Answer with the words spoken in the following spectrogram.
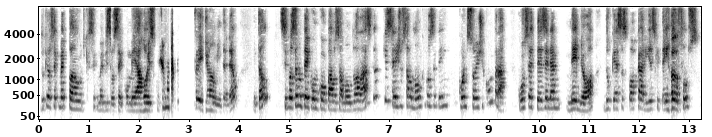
do que você comer pão, do que você comer, você comer arroz com feijão, entendeu? Então, se você não tem como comprar o salmão do Alasca, que seja o salmão que você tem condições de comprar. Com certeza ele é melhor do que essas porcarias que tem Ruffles,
